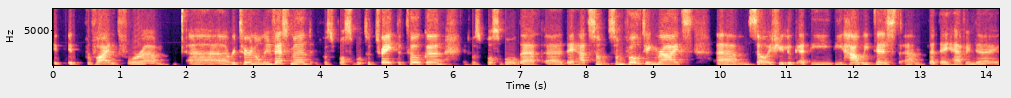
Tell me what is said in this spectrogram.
it, it, provided for um, uh, return on investment. It was possible to trade the token. It was possible that uh, they had some, some voting rights. Um, so if you look at the the Howey test um, that they have in the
